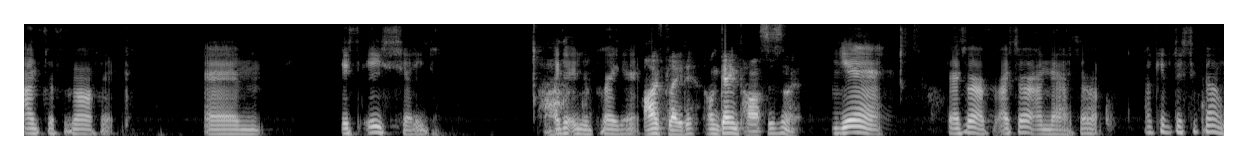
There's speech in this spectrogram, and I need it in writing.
anthropomorphic. Um, it's Eastshade. I don't even play it. Ah, I've played it on Game Pass, isn't it? Yeah, that's what I saw it on there. I thought I'll give this a go.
